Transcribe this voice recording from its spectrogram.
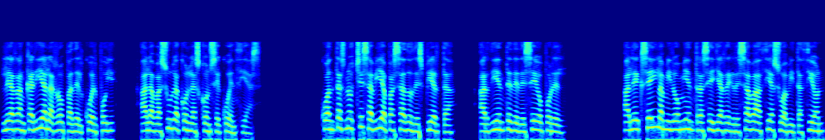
le arrancaría la ropa del cuerpo y, a la basura con las consecuencias. ¿Cuántas noches había pasado despierta, ardiente de deseo por él? Alexei la miró mientras ella regresaba hacia su habitación,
